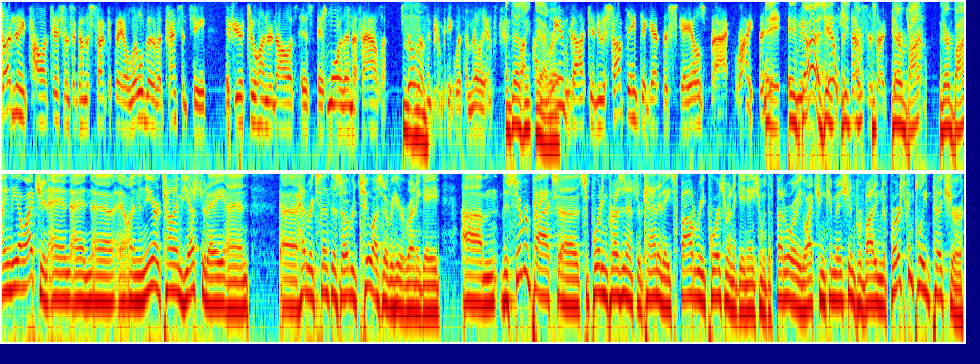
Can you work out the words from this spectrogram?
suddenly politicians are going to start to pay a little bit of attention to you if your two hundred dollars is is more than a thousand. Still doesn't compete with the millions. It doesn't- But, yeah, right. We've got to do something to get the scales back right. This- It, I it mean, does. The It- it- of justice are they're buying. They're buying the election, and and uh, on the New York Times yesterday, and uh, Hedrick sent this over to us over here at Renegade. Um, the super PACs uh, supporting presidential candidates filed reports, Renegade Nation, with the Federal Election Commission, providing the first complete picture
